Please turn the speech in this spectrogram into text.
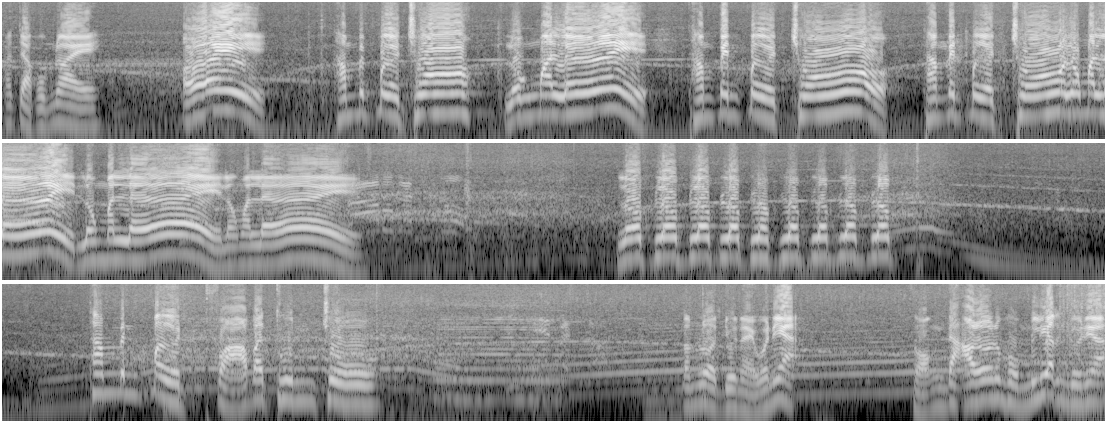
มาจับผมหน่อย เอ้ยทำเป็นเปิดโชว์ลงมาเลยทำเป็นเปิดโชว์ทำเป็นเปิดโชว์ลงมาเลย ลงมาเลย ลงมาเลยลบลบลบลบลบลบลบลบลบทำเป็นเปิดฝาประทุนโชว์ตำรวจอยู่ไหนวะเนี่ยสองดาวแล้วนะผมเรียกอยู่เนี่ย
